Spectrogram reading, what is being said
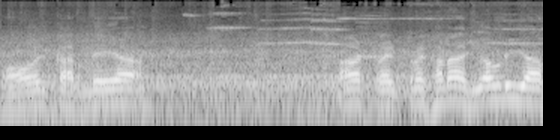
ਮौज ਕਰਦੇ ਆ। ਆ ਟਰੈਕਟਰ ਖੜਾ ਸੀ ਆਉੜੀ ਯਾਰ।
